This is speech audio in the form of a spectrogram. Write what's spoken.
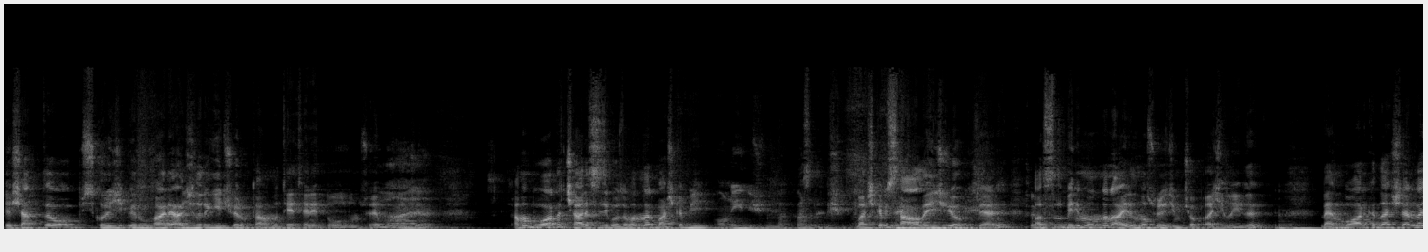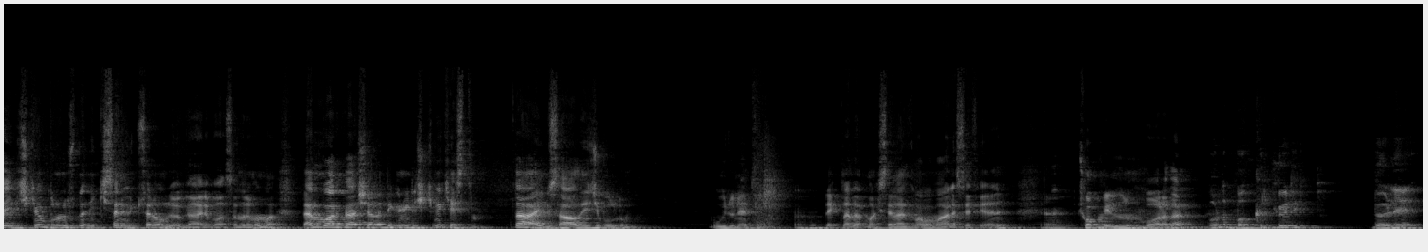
yaşattığı o psikolojik ve ruhani acıları geçiyorum tamam mı? TTNet'te olduğum süre boyunca. Aynen. Ama bu arada çaresizlik o zamanlar başka bir Onu iyi düşün bak başka bir sağlayıcı yoktu yani. Asıl benim ondan ayrılma sürecim çok acılıydı. Ben bu arkadaşlarla ilişkimi bunun üstünden 2 sene 3 sene oluyor galiba sanırım ama ben bu arkadaşlarla bir gün ilişkimi kestim. daha iyi bir sağlayıcı buldum. Uydunet. Reklam yapmak istemezdim ama maalesef yani. Çok memnunum bu arada. Bu arada Bakırköy'de böyle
